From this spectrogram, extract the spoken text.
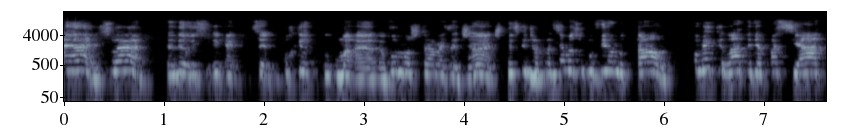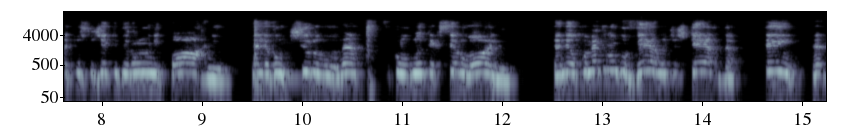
É, isso é, entendeu? Isso é, porque uma, é, eu vou mostrar mais adiante, por isso que a gente vai falar assim, ah, mas o governo tal, como é que lá teve a passeata que o sujeito virou um unicórnio, né, levou um tiro no, né, no terceiro olho, entendeu? Como é que num governo de esquerda tem... Né,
